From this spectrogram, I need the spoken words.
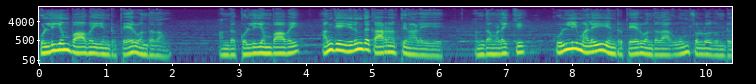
கொல்லியம்பாவை என்று பெயர் வந்ததாம். அந்த கொல்லியம்பாவை அங்கே இருந்த காரணத்தினாலேயே அந்த மலைக்கு கொல்லிமலை என்று பெயர் வந்ததாகவும் சொல்வதுண்டு.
